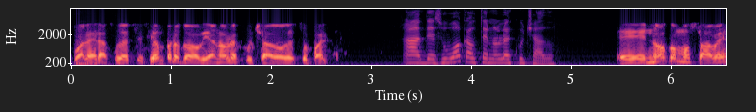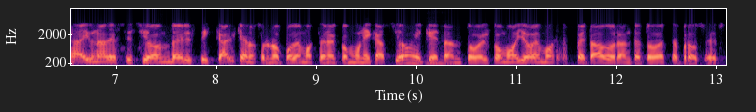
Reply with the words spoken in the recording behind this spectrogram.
cuál era su decisión, pero todavía no lo he escuchado de su parte. Ah, de su boca usted no lo ha escuchado. Eh, no, como sabes, hay una decisión del fiscal que nosotros no podemos tener comunicación y que tanto él como yo hemos respetado durante todo este proceso.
